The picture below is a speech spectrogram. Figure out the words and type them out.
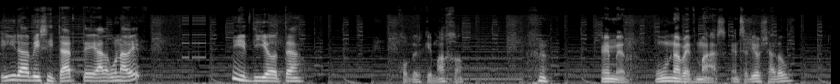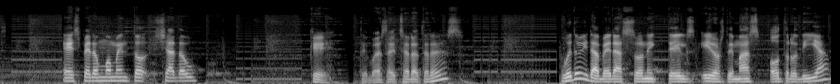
ir a visitarte alguna vez? Idiota. Joder, qué maja. Emer, una vez más. ¿En serio, Shadow? Espera un momento, Shadow. ¿Qué? ¿Te vas a echar atrás? ¿Puedo ir a ver a Sonic Tails y los demás otro día?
